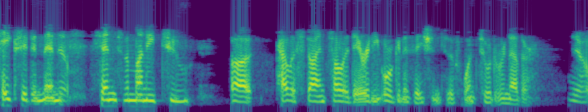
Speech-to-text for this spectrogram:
takes it and then Yeah. sends the money to uh, Palestine solidarity organizations of one sort or another. Yeah.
